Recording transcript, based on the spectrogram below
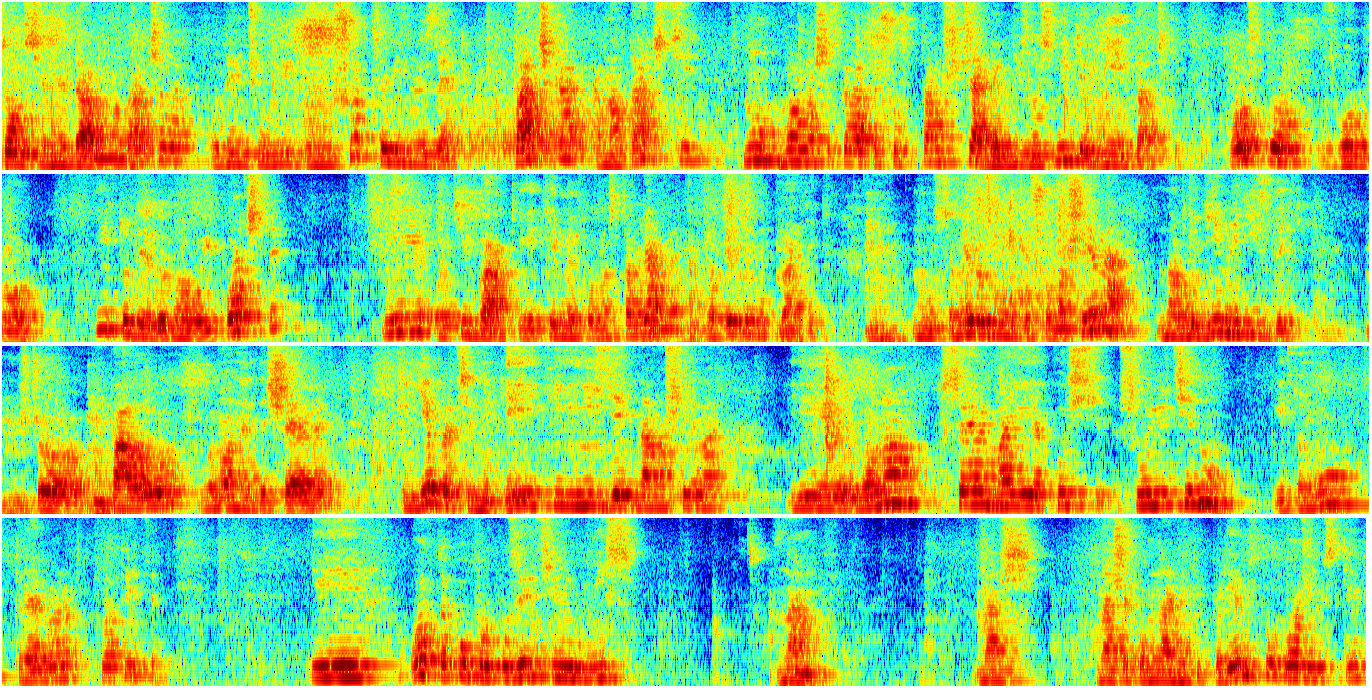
зовсім недавно бачила, один чоловік думав, що це він везе. Тачка, а на тачці, ну, можна ще сказати, що там ще би влізло сміття однієї тачки. Просто з горбом. І туди до нової почти, і оті баки, які ми понаставляли, а платити не платять. Ну, самі розумієте, що машина на воді не їздить, що паливо, воно не дешеве. І є працівники, які їздять на машинах, і воно все має якусь свою ціну, і тому треба платити. І от таку пропозицію вніс нам наш, наше комунальне підприємство Оржівське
